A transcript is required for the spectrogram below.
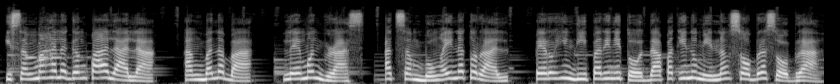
Isang mahalagang paalala, ang banaba, lemongrass, at sambong ay natural, pero hindi pa rin ito dapat inumin ng sobra-sobra.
